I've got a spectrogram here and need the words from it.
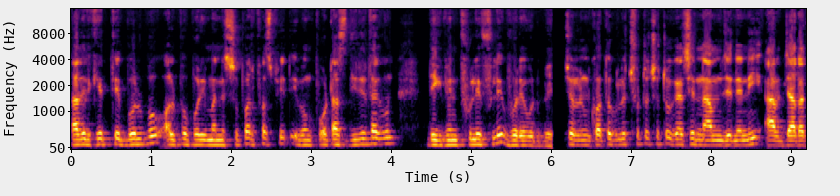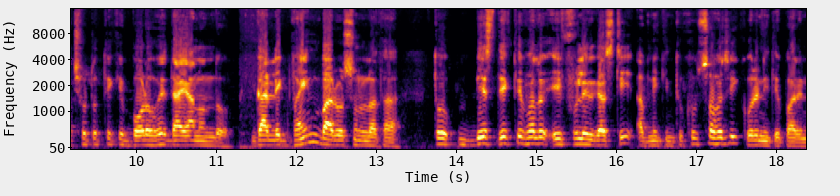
তাদের ক্ষেত্রে বলব অল্প পরিমাণে সুপার ফসফেট এবং পটাশ দিতে থাকুন, দেখবেন ফুলে ফুলে ভরে উঠবে। চলুন কতগুলো ছোট ছোট গাছের নাম জেনে নিই, আর যারা ছোট থেকে বড় হয়ে দেয় আনন্দ, গার্লিক ভাইন বা রসুন লতা তো বেশ দেখতে ভালো এই ফুলের গাছটি। আপনি কিন্তু খুব সহজেই করে নিতে পারেন।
